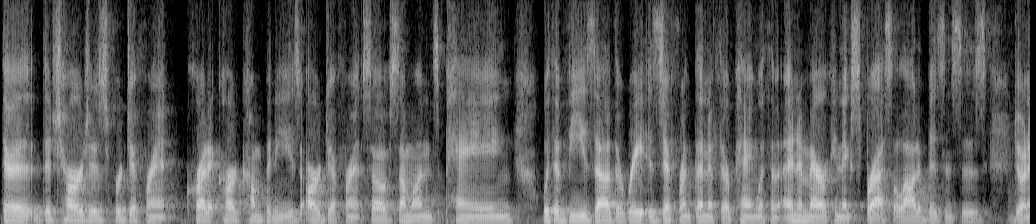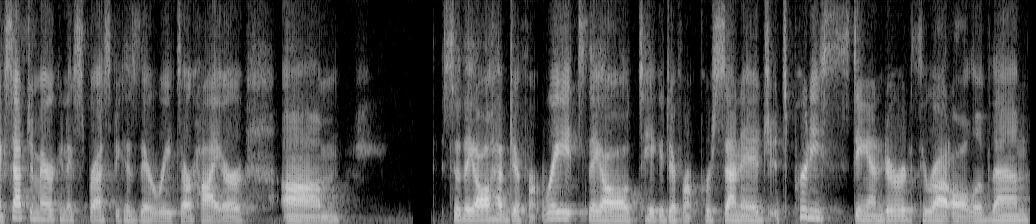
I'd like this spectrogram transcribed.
The the charges for different credit card companies are different. So if someone's paying with a Visa, the rate is different than if they're paying with an American Express. A lot of businesses don't accept American Express because their rates are higher. Um, so they all have different rates. They all take a different percentage. It's pretty standard throughout all of them.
